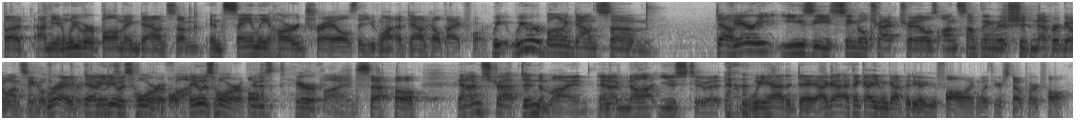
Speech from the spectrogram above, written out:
But I mean, we were bombing down some insanely hard trails that you'd want a downhill bike for. We, we were bombing down some Down, very easy single track trails on something that should never go on single track right. trails. I mean, it was horrible. horrifying. It was horrible. It was terrifying. so And I'm strapped into mine, and I'm not used to it. we had a day. I got. I think I even got video of you falling with your snowboard fall.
